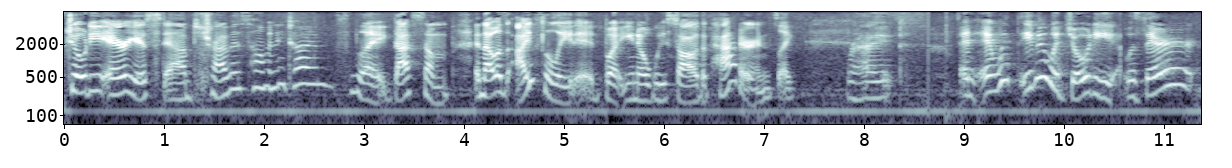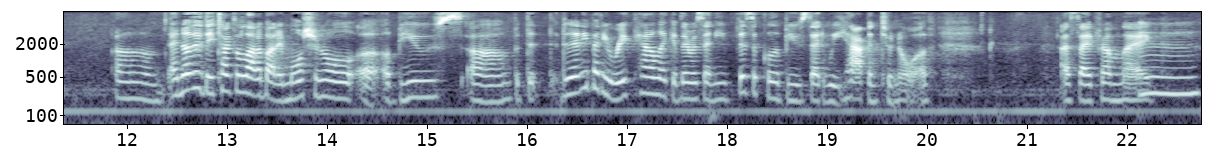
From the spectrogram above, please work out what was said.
Jodi Arias stabbed Travis how many times? Like that's some and that was isolated, but you know, we saw the patterns like right. And and with even with Jodi, was there? Um, I know that they talked a lot about emotional uh, abuse, um, but did, did anybody recount like if there was any physical abuse that we happen to know of, aside from like? Mm,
